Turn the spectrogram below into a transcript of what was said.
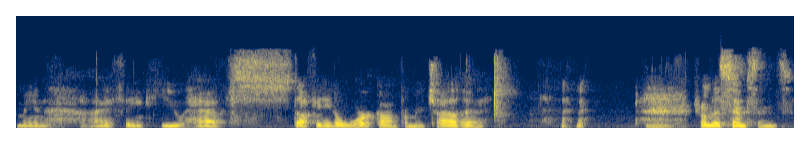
I mean, I think you have stuff you need to work on from your childhood. from The Simpsons.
